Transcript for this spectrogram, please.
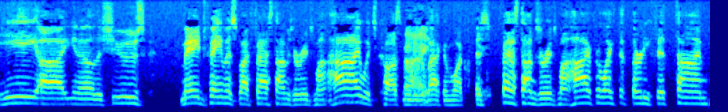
He, uh, you know, the shoes made famous by Fast Times at Ridgemont High, which caused me to go back and watch Fast Times at Ridgemont High for like the 35th time.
